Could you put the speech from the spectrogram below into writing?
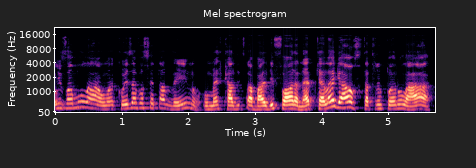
e vamos lá, uma coisa é você tá vendo o mercado de trabalho de fora, né? Porque é legal, você tá trampando lá.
